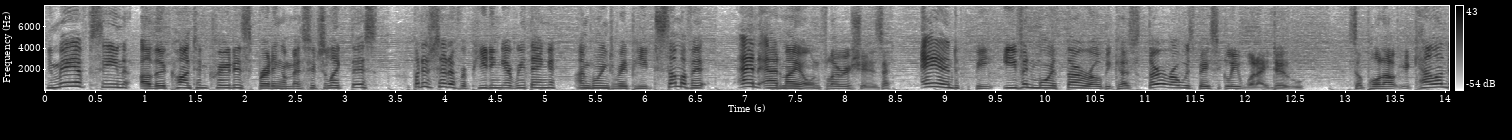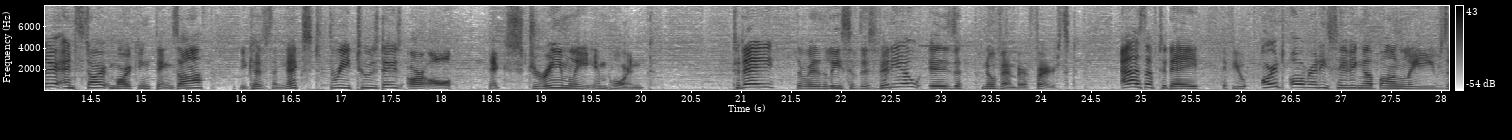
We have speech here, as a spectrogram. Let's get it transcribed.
You may have seen other content creators spreading a message like this, but instead of repeating everything, I'm going to repeat some of it and add my own flourishes, and be even more thorough because thorough is basically what I do. So pull out your calendar and start marking things off, because the next three Tuesdays are all extremely important. Today, the release of this video is November 1st. As of today, if you aren't already saving up on leaves,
